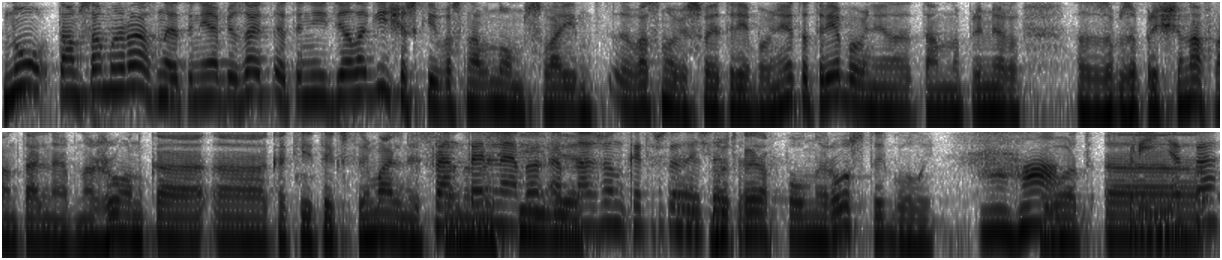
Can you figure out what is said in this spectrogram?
Ну, там самые разные. Это не обязательно, это не идеологические в основном своим, в основе свои требования. Это требования, там, например, за- запрещена фронтальная обнаженка, э, какие-то экстремальные сцены Фронтальная об- насилия. обнаженка, это что Это- значит? Ну, это когда в полный рост и голый. Ага. Вот, э, Принято.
